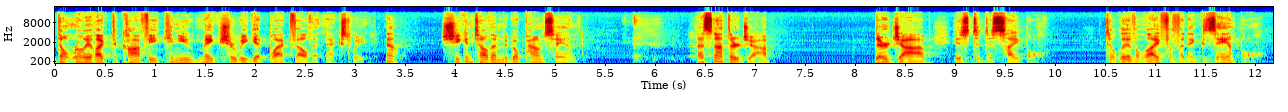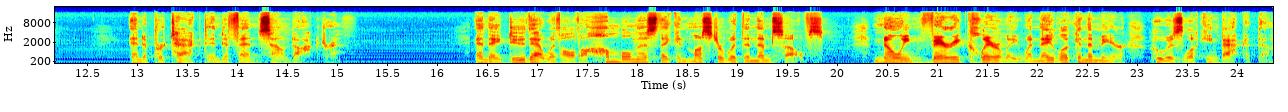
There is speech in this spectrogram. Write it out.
don't really like the coffee. Can you make sure we get black velvet next week? No. She can tell them to go pound sand. That's not their job. Their job is to disciple, to live a life of an example, and to protect and defend sound doctrine. And they do that with all the humbleness they can muster within themselves, knowing very clearly when they look in the mirror who is looking back at them.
